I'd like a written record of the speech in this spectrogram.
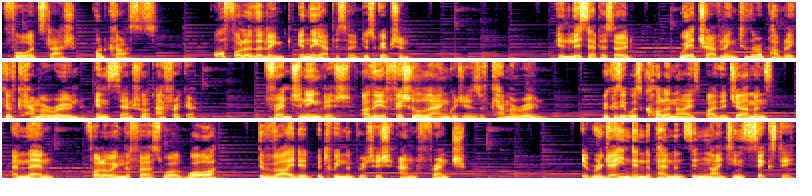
forward slash podcasts, or follow the link in the episode description. In this episode, we're traveling to the Republic of Cameroon in Central Africa. French and English are the official languages of Cameroon because it was colonized by the Germans and then, following the First World War, divided between the British and French. It regained independence in 1960,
